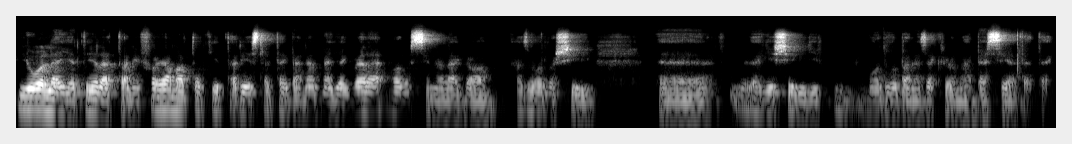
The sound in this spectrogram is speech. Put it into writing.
jól leírt élettani folyamatok, itt a részletekben nem megyek bele, valószínűleg az orvosi egészségügyi modulban ezekről már beszéltetek.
